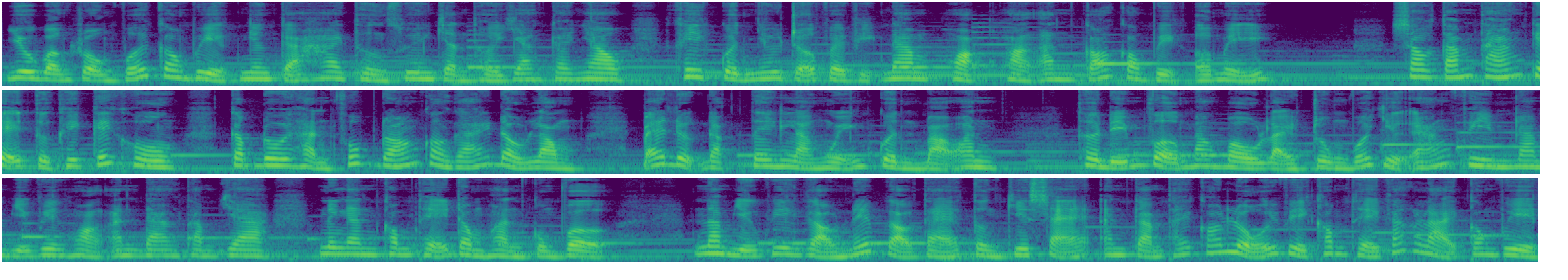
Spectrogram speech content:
Dù bận rộn với công việc nhưng cả hai thường xuyên dành thời gian cho nhau khi Quỳnh Như trở về Việt Nam hoặc Hoàng Anh có công việc ở Mỹ. Sau 8 tháng kể từ khi kết hôn, cặp đôi hạnh phúc đón con gái đầu lòng. Bé được đặt tên là Nguyễn Quỳnh Bảo Anh. Thời điểm vợ mang bầu lại trùng với dự án phim nam diễn viên Hoàng Anh đang tham gia nên anh không thể đồng hành cùng vợ. Nam diễn viên gạo nếp gạo tẻ từng chia sẻ anh cảm thấy có lỗi vì không thể gác lại công việc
